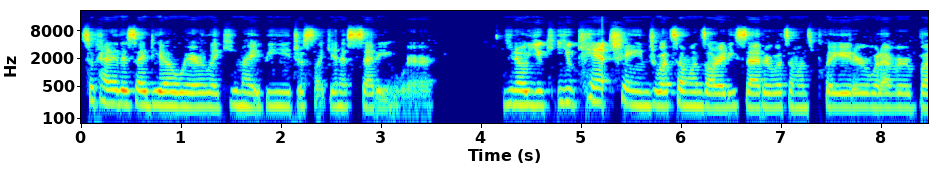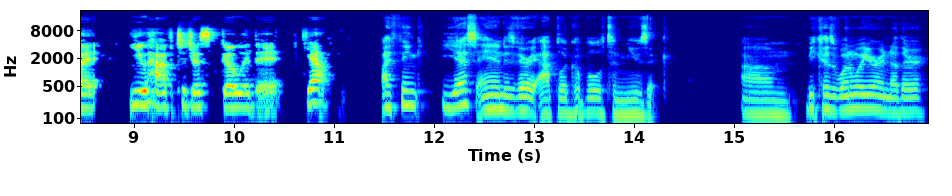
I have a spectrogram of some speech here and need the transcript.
So kind of this idea where like you might be just like in a setting where you know you you can't change what someone's already said or what someone's played or whatever, but you have to just go with it. Yeah. I think yes and is very applicable to music. Um, because one way or another,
